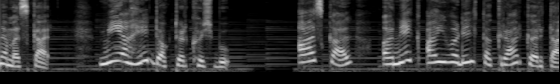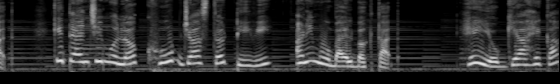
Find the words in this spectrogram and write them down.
नमस्कार. मी आहे डॉक्टर खुशबू. आजकाल अनेक आई वडील तक्रार करतात की त्यांची मुलं खूप जास्त टीव्ही आणि मोबाईल बघतात. हे योग्य आहे का?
